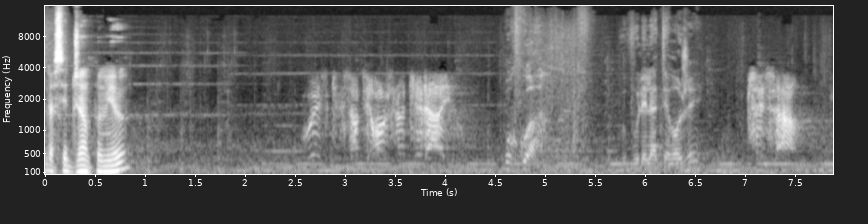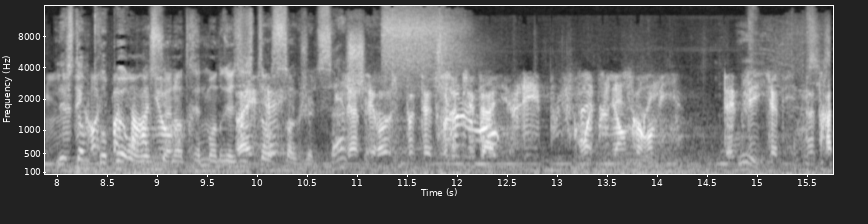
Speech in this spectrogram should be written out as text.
Là, c'est déjà un peu mieux. Où est-ce qu'ils interrogent le Jedi? Pourquoi? Voulez l'interroger C'est ça. Les Stormtroopers ont reçu un entraînement de résistance sans que je le sache. interroge peut-être le Jedi. Les plus froids qu'il est encore en vie. Denvik a dit neutra-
